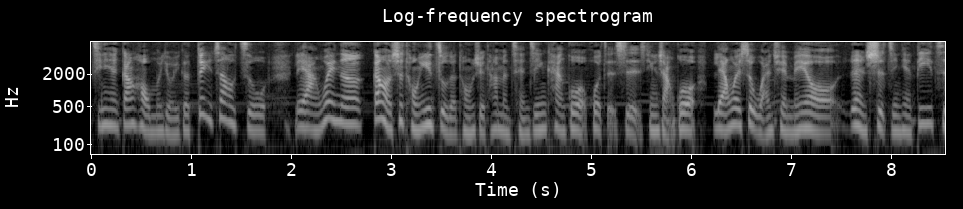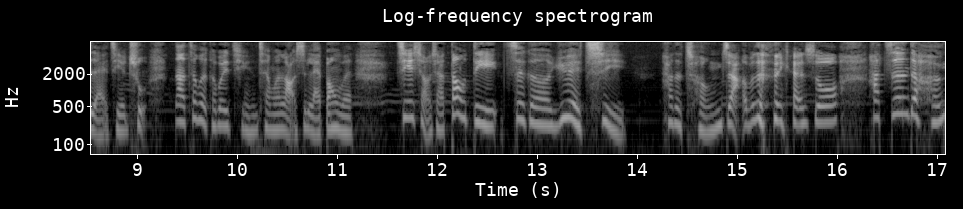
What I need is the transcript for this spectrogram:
今天刚好我们有一个对照组，两位呢刚好是同一组的同学，他们曾经看过或者是欣赏过，两位是完全没有认识，今天第一次来接触。那这回可不可以请陈文老师来帮我们揭晓一下，到底这个乐器它的成长，不是 应该说它真的很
